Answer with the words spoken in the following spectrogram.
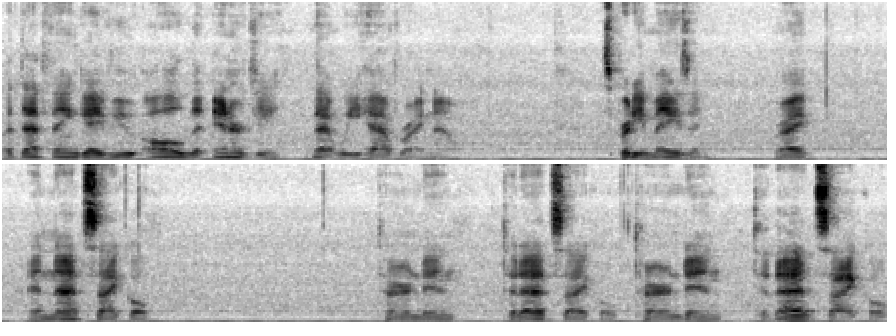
But that thing gave you all the energy that we have right now. It's pretty amazing, right? and that cycle turned in to that cycle turned in to that cycle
